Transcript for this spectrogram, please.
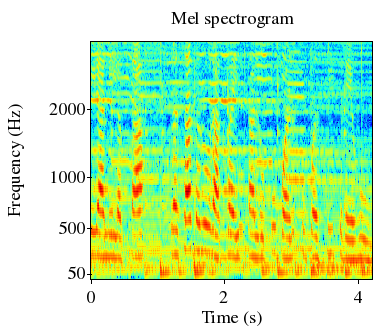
મેળાને લગતા પ્રસાધનો રાખવા ઈચ્છતા લોકો પણ ઉપસ્થિત રહેવું.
